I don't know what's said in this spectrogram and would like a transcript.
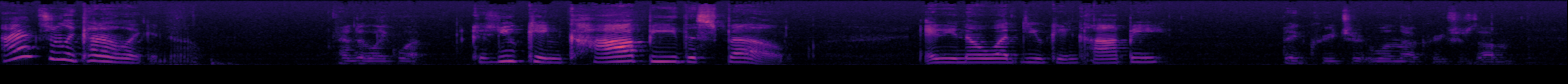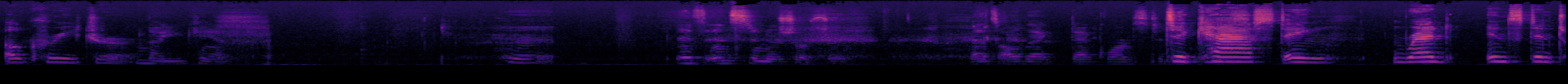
I actually kind of like it now. kind of like what? Because you can copy the spell. And you know what you can copy? Big creature. Well, not creatures. Um, A creature. no, you can't. It's instant or sorcery. That's all that deck wants to, To do. is- cast a red instant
